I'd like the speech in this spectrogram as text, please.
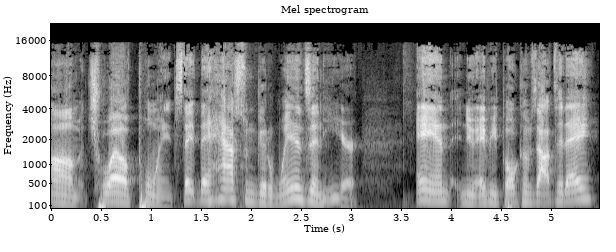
um, 12 points. They they have some good wins in here. And new AP poll comes out today.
